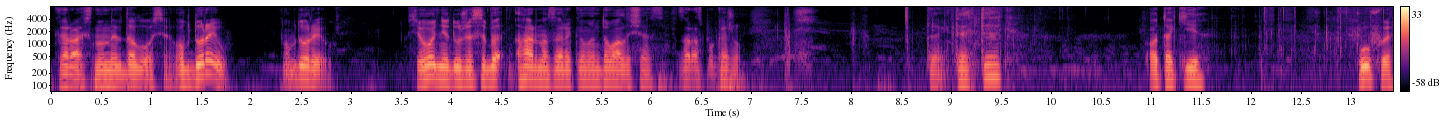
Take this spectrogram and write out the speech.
карась, ну не вдалося. Обдурив. Обдурив. Сьогодні дуже себе гарно зарекомендували. Щас, зараз покажу. Так, так, так. Отакі пуфи.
